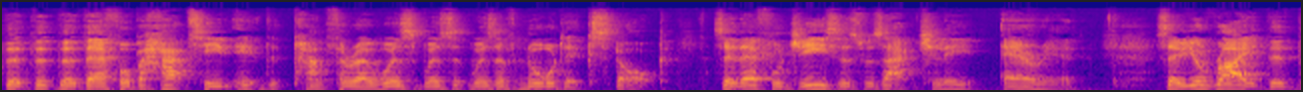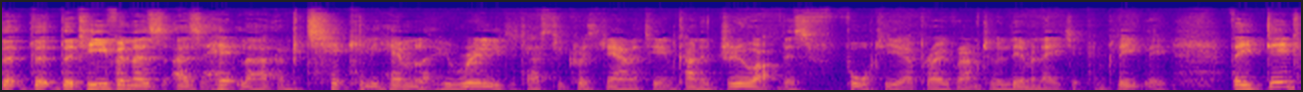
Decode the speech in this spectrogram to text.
that, that, that therefore perhaps he, he Panthera was, was was of Nordic stock, so therefore Jesus was actually Aryan. So you're right that that, that, that even as, as Hitler and particularly Himmler, who really detested Christianity and kind of drew up this 40 year program to eliminate it completely, they did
